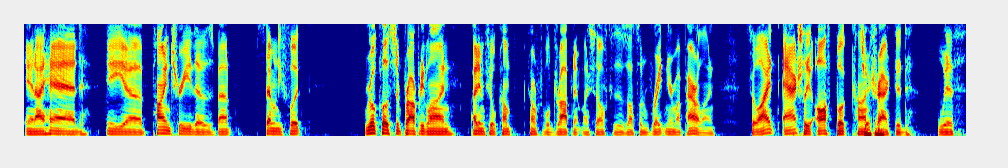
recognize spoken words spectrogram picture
and I had a uh, pine tree that was about seventy foot, real close to the property line. I didn't feel com- comfortable dropping it myself because it was also right near my power line. So I actually off book contracted with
